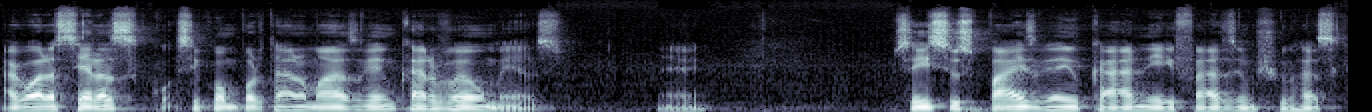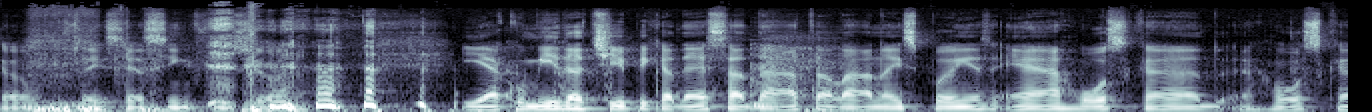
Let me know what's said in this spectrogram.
Agora, se elas se comportaram mal, elas ganham carvão mesmo. Né? Não sei se os pais ganham carne e fazem um churrascão. Não sei se é assim que funciona. E a comida típica dessa data lá na Espanha é a rosca, a rosca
